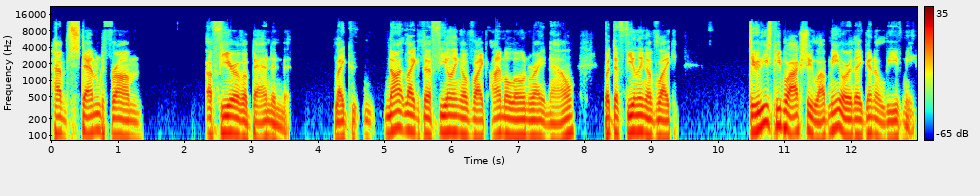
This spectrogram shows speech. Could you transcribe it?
have stemmed from a fear of abandonment. Like not like the feeling of like i'm alone right now but the feeling of like do these people actually love me or are they going to leave me?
